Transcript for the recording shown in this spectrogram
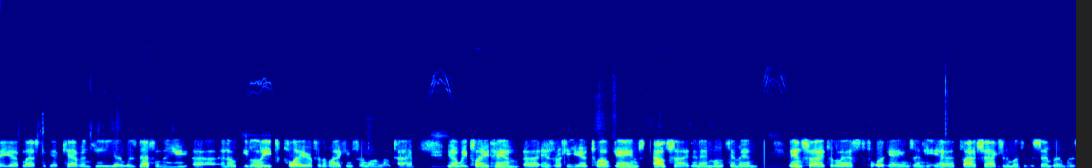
really uh, blessed to get Kevin. He uh, was definitely uh, an elite player for the Vikings for a long, long time. You know, we played him uh, his rookie year, 12 games outside, and then moved him in inside for the last four games, and he had five sacks in the month of December and was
